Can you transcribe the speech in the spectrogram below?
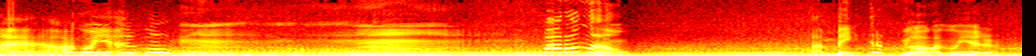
É, a Lagoinha não, não parou não. Tá bem tranquila a Lagoinha já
